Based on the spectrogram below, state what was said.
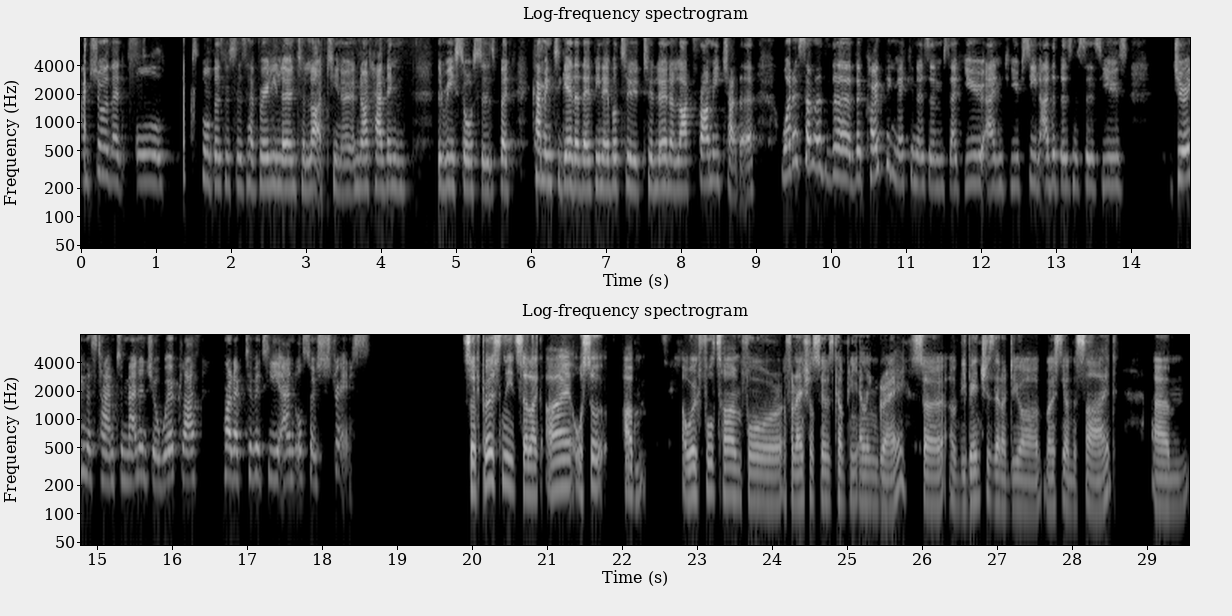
I'm sure that all small businesses have really learned a lot, you know, not having the resources, but coming together, they've been able to to learn a lot from each other. What are some of the the coping mechanisms that you and you've seen other businesses use during this time to manage your work life, productivity, and also stress? So personally, so like I also um I work full time for a financial service company, Allan Gray. So uh, the ventures that I do are mostly on the side. Um,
